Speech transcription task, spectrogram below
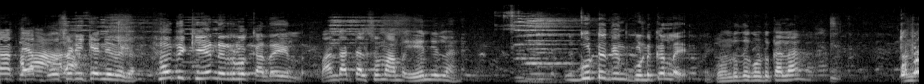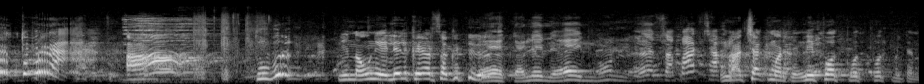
ನಾ ಬೋಸಡಿಕೆ ನಿನಗ ಅದಕ್ಕೆ ಏನ್ ಇರ್ಬೇಕು ಅದ ಇಲ್ಲ. ಬಂದತ್ತಲ್ ಸುಮ್ಮ ಏನಿಲ್ಲ. ಗುಡ್ಡದಿಂದ ಗುಂಡ್ಕಲ್ಲ. ಗುಂಡದ ಗುಂಡಕಲ್ಲ? ತುಬ್ರ ನೀನ್ ಅವ್ನು ಎಲ್ಲೆಲ್ಲಿ ಕೈ ಆಡ್ಸಕತ್ತಿದೆ? ಏ ತಲೀಲಿ ಇಲ್ಲಿ ನೋಡ್ಲಿ. ಸಪಾಟ್ ಸಪಾಟ್. ನಾ ಚೆಕ್ ಮಾಡ್ತೀನಿ. ನೀ ಪೋತ್ ಪೋತ್ ಪೋತ್ ಮಾಡ್ತೇನೆ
